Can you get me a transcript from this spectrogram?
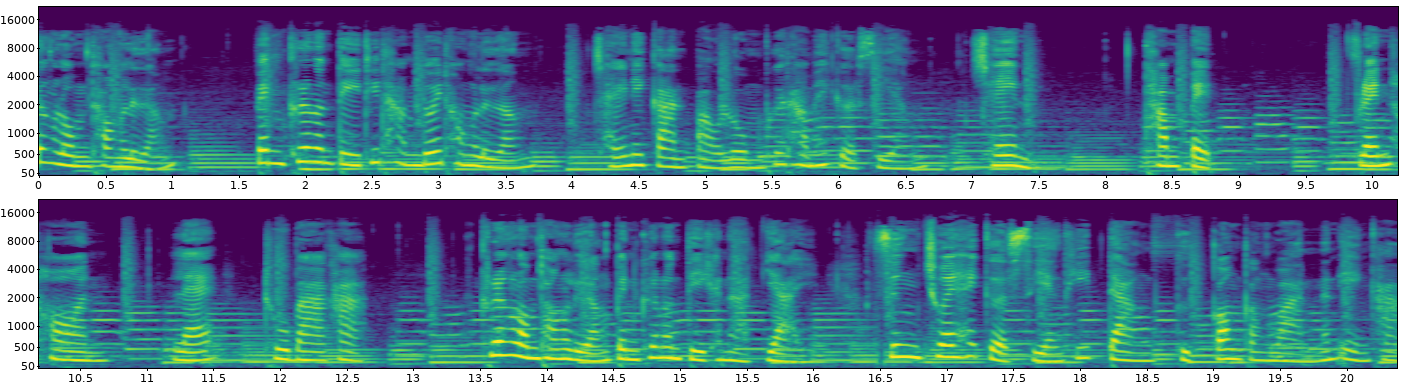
รื่องลมทองเหลือง เป็นเครื่องดนตรีที่ทำด้วยทองเหลือง ใช้ในการเป่าลมเพื่อทำให้เกิดเสียง เช่นทำเป็ดเฟรนช์ฮอนและทูบาค่ะ เครื่องลมทองเหลืองเป็นเครื่องดนตรีขนาดใหญ่ ซึ่งช่วยให้เกิดเสียงที่ดังกึกก้องกังวานนั่นเองค่ะ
